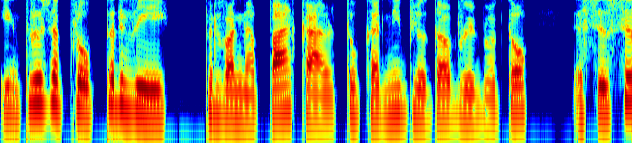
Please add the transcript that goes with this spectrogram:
In pravzaprav prvi, prva napaka, ali to, kar ni bilo dobro, je bilo to, da se je vse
